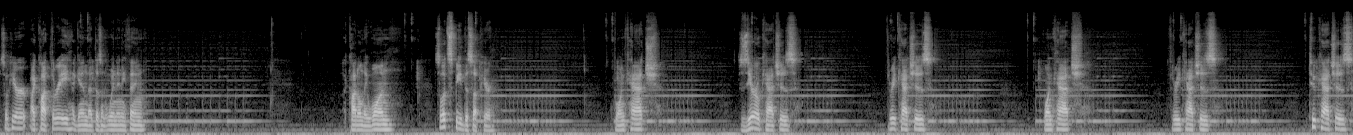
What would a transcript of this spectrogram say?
So here I caught three. Again, that doesn't win anything. I caught only one. So let's speed this up here. One catch, zero catches, three catches, one catch, three catches, two catches.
